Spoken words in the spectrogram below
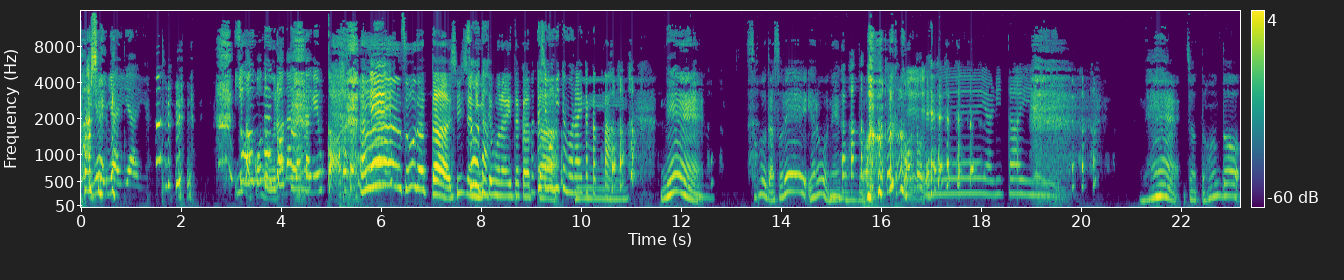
かもしれない。いやいやいやいや。今今度占いやってあげようか。ああ、そうだった。真摯に見てもらいたかった。私も見てもらいたかった。うん。ねえ。そうだ、それやろうね、今度。今度ね。え ーやりたい。ねえ、ちょっと本当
